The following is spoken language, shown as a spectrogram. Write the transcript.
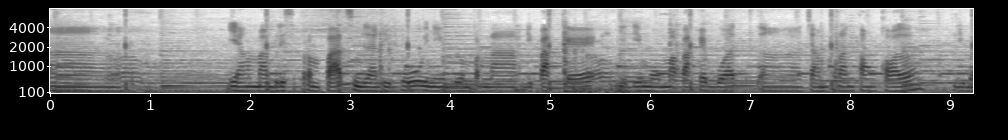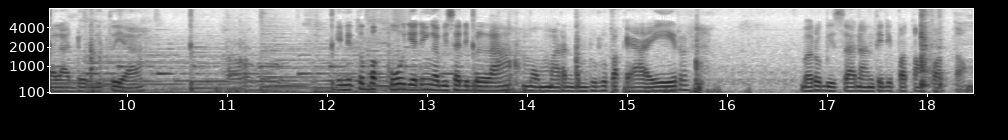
Uh, yang ma beli seperempat 9000 ini belum pernah dipakai. Jadi mau ma pakai buat uh, campuran tongkol di balado gitu ya. Ini tuh beku jadi nggak bisa dibelah. Mau merendam dulu pakai air baru bisa nanti dipotong-potong.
